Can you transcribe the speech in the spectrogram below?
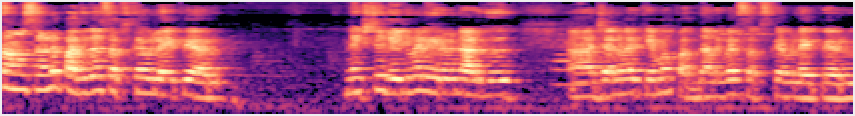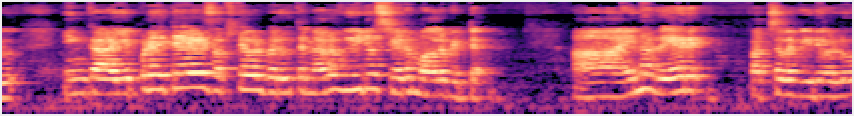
సంవత్సరంలో పదివేల సబ్స్క్రైబర్లు అయిపోయారు. నెక్స్ట్ రెండు వేల ఇరవై నాలుగు జనవరికి ఏమో పద్నాలుగు వేల సబ్స్క్రైబర్లు అయిపోయారు. ఇంకా ఎప్పుడైతే సబ్స్క్రైబర్లు పెరుగుతున్నారో వీడియోస్ చేయడం మొదలు పెట్టాను అయినా రేరే పచ్చల వీడియోలు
